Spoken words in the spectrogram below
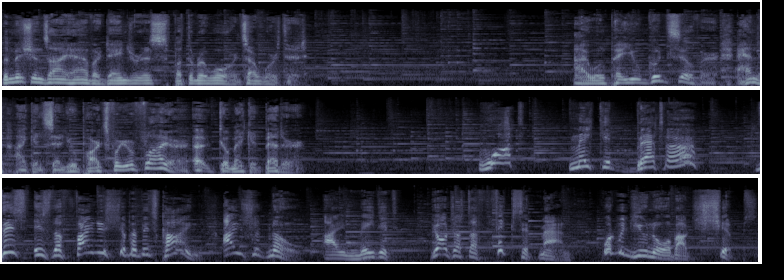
The missions I have are dangerous, but the rewards are worth it. I will pay you good silver, and I can sell you parts for your flyer uh, to make it better. What? Make it better? This is the finest ship of its kind. I should know. I made it. You're just a fix-it man. What would you know about ships?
